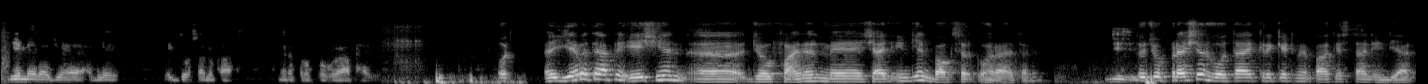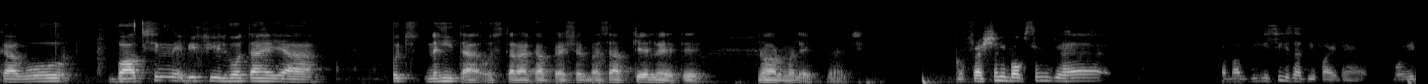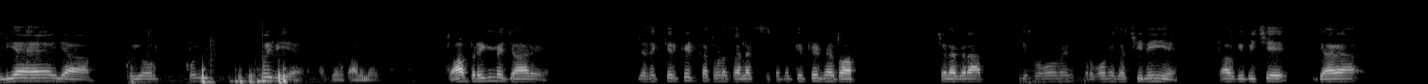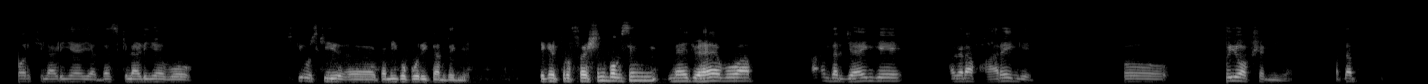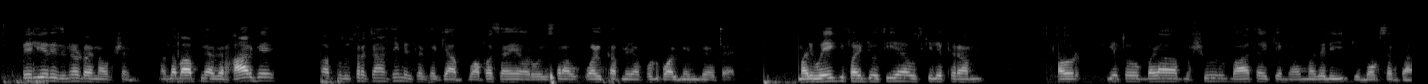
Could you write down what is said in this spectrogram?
یہ میرا جو ہے اگلے ایک دو سالوں کا میرا پروگرام ہے۔ یہ بتایا آپ نے ایشین جو فائنل میں شاید انڈین باکسر کو ہرایا تھا نا؟ جی جی۔ تو جو پریشر ہوتا ہے کرکٹ میں پاکستان انڈیا کا وہ باکسنگ میں بھی فیل ہوتا ہے یا کچھ نہیں تھا اس طرح کا پریشر بس آپ کھیل رہے تھے نارمل ایک میچ پروفیشنل باکسنگ جو ہے جب آپ کسی کے ساتھ بھی فائٹ ہے وہ انڈیا ہے یا کوئی اور کوئی کوئی بھی ہے آپ کے مقابلے۔ تو آپ رنگ میں جا رہے ہیں۔ جیسے کرکٹ کا تھوڑا سا الگ سسٹم ہے۔ کرکٹ میں تو آپ چلو اگر آپ کی پرفارمنس اچھی نہیں ہے، تو آپ کے پیچھے گیارہ اور کھلاڑی ہیں یا دس کھلاڑی ہیں، وہ اس کی اس کی کمی کو پوری کر دیں گے۔ لیکن پروفیشنل باکسنگ میں جو ہے، وہ آپ اندر جائیں گے، اگر آپ ہاریں گے، تو کوئی آپشن نہیں ہے۔ مطلب failure is not an option مطلب آپ نے اگر ہار گئے، تو آپ کو دوسرا چانس نہیں مل سکتا کہ آپ واپس آئیں اور وہ اس طرح ورلڈ کپ میں یا فٹ بال میں ہوتا ہے۔ ہماری وہ ایک ہی فائٹ جو ہوتی ہے اس کے لیے پھر ہم اور یہ تو بڑا مشہور بات ہے کہ محمد علی جو باکسر تھا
